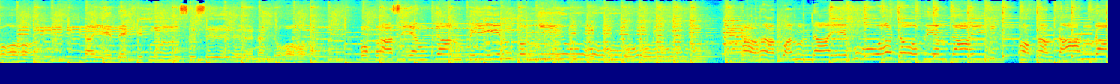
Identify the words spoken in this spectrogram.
บอกได้แต่คิดซื่อๆนั่นดอกบอกกล้าเสียงย่านปีนต้นยิวถ้าหากวันใดหัวเจ้าเปลี่ยนใจ ออกทางการดา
